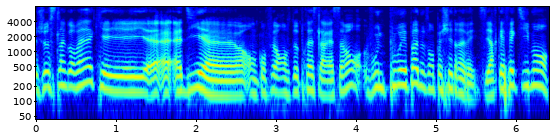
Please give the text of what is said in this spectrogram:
Jocelyn Gourvanet qui a, dit euh, en conférence de presse là récemment, vous ne pouvez pas nous empêcher de rêver. C'est-à-dire qu'effectivement,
